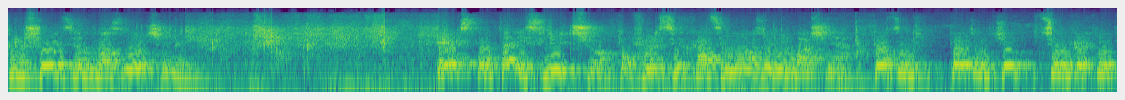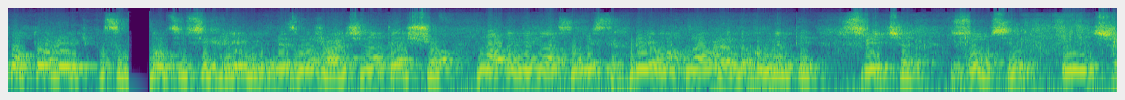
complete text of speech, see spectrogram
кришуються два злочини експерта і слідчого по фальсифікації мого звинувачення. Потім, потім цю, цю брехню повторюють посадовці всіх рівнів, незважаючи на те, що надані на особистих прийомах на документи свідчать зовсім інше.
